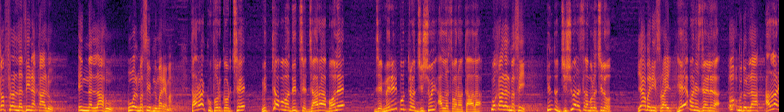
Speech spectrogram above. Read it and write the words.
কাফরাল্লাযিনা কালু ইন্নাল্লাহু হুয়াল মাসীহ ইবনে মারইয়ামা তারা কুফর করছে মিথ্যা অপবাদ দিচ্ছে। যারা বলে যে মেরির পুত্র যিশুই আল্লাহ সুবহানাহু ওয়া তাআলা। ওয়া কালাল মাসীহ। কিন্তু যিশু আলাইহিস সালাম বলেছিল আল্লাহর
